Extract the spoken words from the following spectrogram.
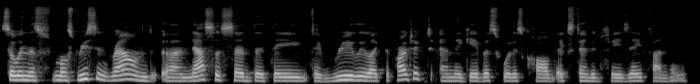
So in this most recent round, uh, NASA said that they they really liked the project and they gave us what is called extended phase A funding,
